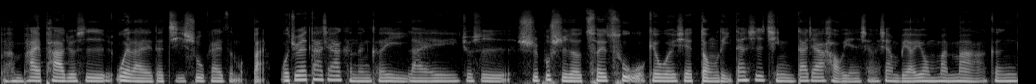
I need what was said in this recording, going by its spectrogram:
很害怕，就是未来的集数该怎么办？我觉得大家可能可以来，就是时不时的催促我，给我一些动力。但是，请大家好言相向，不要用谩骂跟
